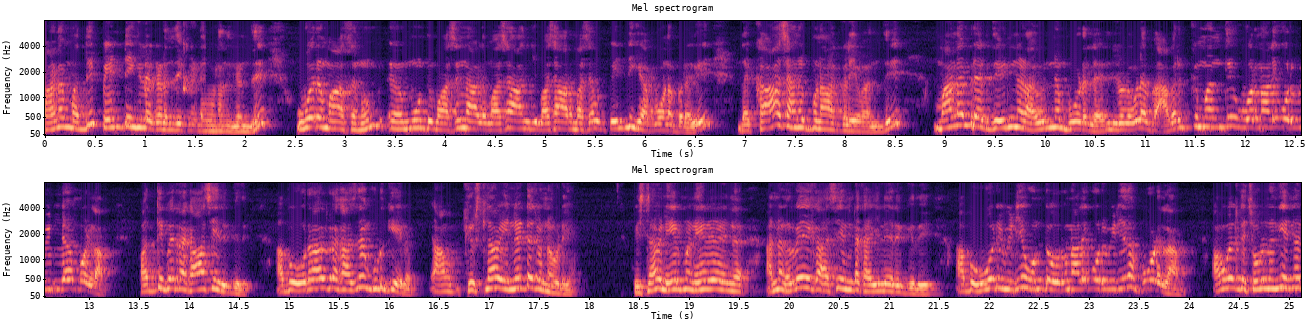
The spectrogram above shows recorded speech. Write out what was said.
பணம் வந்து பெயிண்டிங்கில் கிடந்து கடந்து கடந்து கிடந்து ஒவ்வொரு மாதமும் மூன்று மாதம் நாலு மாதம் அஞ்சு மாதம் ஆறு மாதம் பெயிண்டிங்காக போன பிறகு இந்த காசு அனுப்புனாக்களை வந்து மனபிரக்தி என்னடா இன்னும் போடலை. என்று சொல்லக்கூட அவருக்கு வந்து ஒரு நாளைக்கு ஒரு வீடியோ போடலாம். பத்து பேர்ற காசு இருக்குது. அப்போ ஒரு ஆள்ற காசு தான் கொடுக்கலும் கிருஷ்ணாவை என்னட்ட சொன்ன விடையும் கிருஷ்ணாவை நேர்ம நேர அண்ணன் நிறைய காசு என்கிட்ட கையில் இருக்குது. அப்போ ஒரு வீடியோ ஒன்று ஒரு நாளைக்கு ஒரு வீடியோ தான் போடலாம். அவங்கள்ட்ட சொல்லுங்க என்ன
